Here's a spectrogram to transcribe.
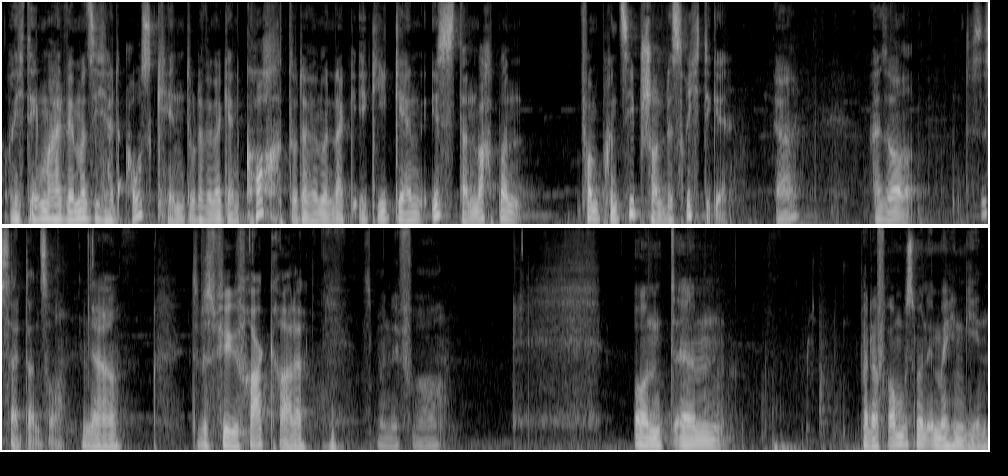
Und ich denke mal halt, wenn man sich halt auskennt oder wenn man gern kocht oder wenn man da eh gern isst, dann macht man vom Prinzip schon das Richtige. Ja. Also, das ist halt dann so. Ja. Du bist viel gefragt gerade. Das ist meine Frau. Und ähm, bei der Frau muss man immer hingehen.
